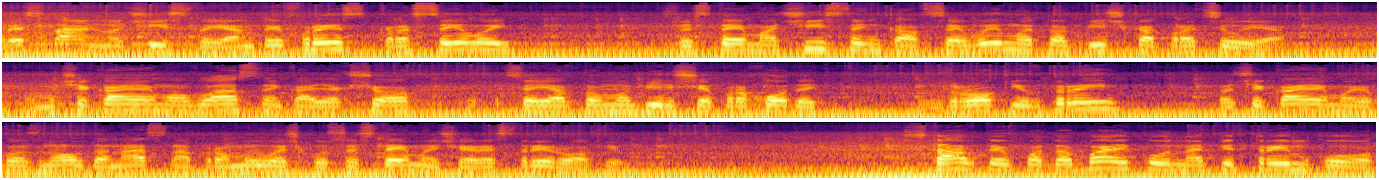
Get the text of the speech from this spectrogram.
кристально чистий антифриз, красивий. Система чистенька, все вимито, пічка працює. Тому чекаємо власника, якщо цей автомобіль ще проходить з років 3, то чекаємо його знов до нас на промивочку системи через 3 роки. Ставте вподобайку на підтримку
